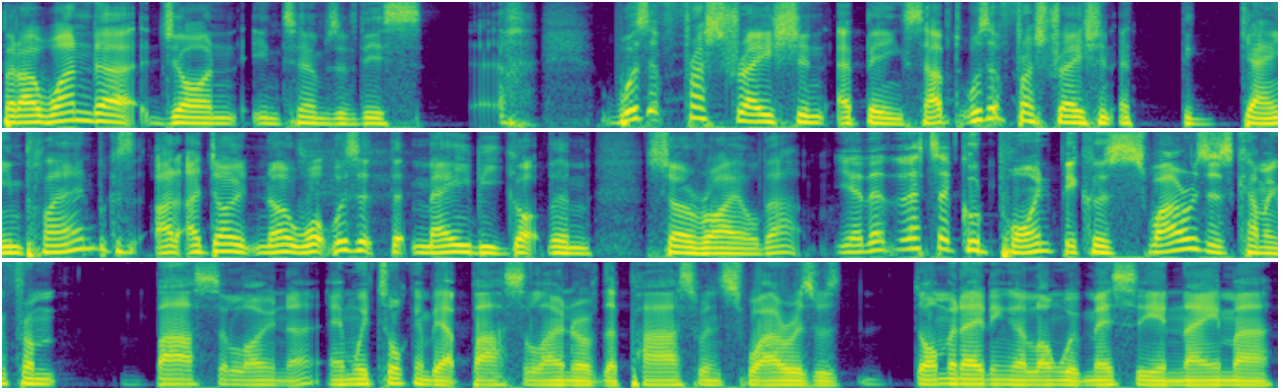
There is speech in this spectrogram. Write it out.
But I wonder, John, in terms of this, was it frustration at being subbed? Was it frustration at the game plan? Because I, I don't know. What was it that maybe got them so riled up? Yeah, that, that's a good point because Suarez is coming from Barcelona, and we're talking about Barcelona of the past when Suarez was dominating along with Messi and Neymar.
